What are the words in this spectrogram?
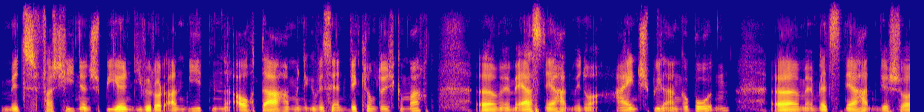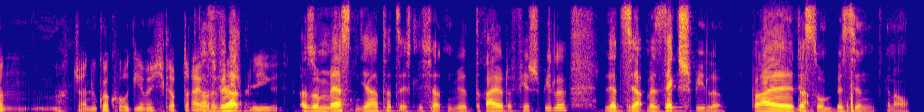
mit verschiedenen Spielen, die wir dort anbieten. Auch da haben wir eine gewisse Entwicklung durchgemacht. Ähm, Im ersten Jahr hatten wir nur ein Spiel angeboten. Ähm, Im letzten Jahr hatten wir schon, Gianluca, korrigiere mich, ich glaube drei Also oder vier hatten, Spiele. also im ersten Jahr tatsächlich hatten wir drei oder vier Spiele. Letztes Jahr hatten wir sechs Spiele. Weil das so ein bisschen, genau,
